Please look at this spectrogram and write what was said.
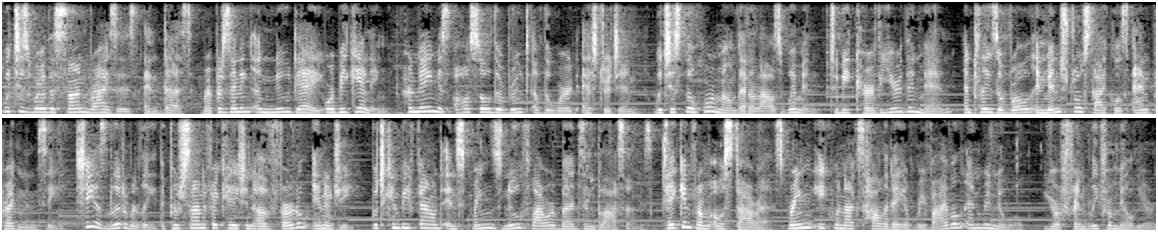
which is where the sun rises and thus representing a new day or beginning. Her name is also the root of the word estrogen, which is the hormone that allows women to be curvier than men and plays a role in menstrual cycles and pregnancy. She is literally the personification of fertile energy, which can be found in spring's new flower buds and blossoms. Taken from Ostara, spring equinox holiday of revival and renewal, your friendly familiar.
